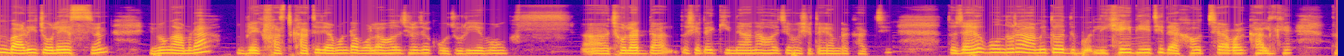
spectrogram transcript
এখন বাড়ি চলে এসছেন এবং আমরা ব্রেকফাস্ট খাচ্ছি। যেমনটা বলা হয়েছিল যে কচুরি এবং ছোলার ডাল, তো সেটাই কিনে আনা হয়েছে এবং সেটাই আমরা খাচ্ছি। তো যাই হোক বন্ধুরা, আমি তো লিখেই দিয়েছি, দেখা হচ্ছে আবার কালকে। তো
